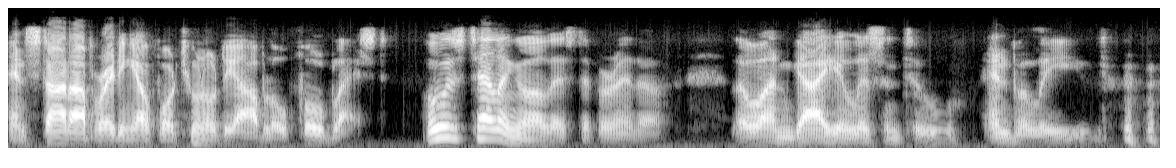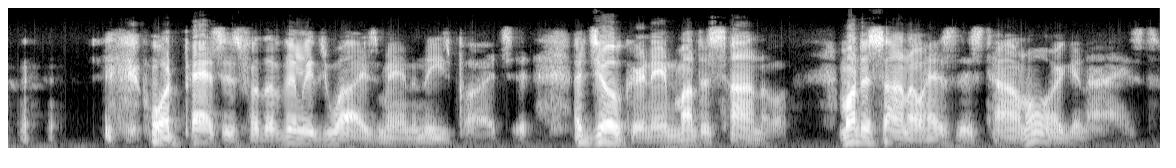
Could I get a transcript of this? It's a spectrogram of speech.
and start operating El Fortuno Diablo full blast. Who's telling all this to Parento? The one guy he'll listen to and believe. what passes for the village wise man in these parts? A joker named Montesano. Montesano has this town organized,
